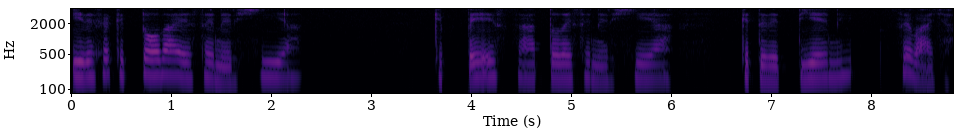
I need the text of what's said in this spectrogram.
y deja que toda esa energía que pesa, toda esa energía que te detiene, se vaya.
